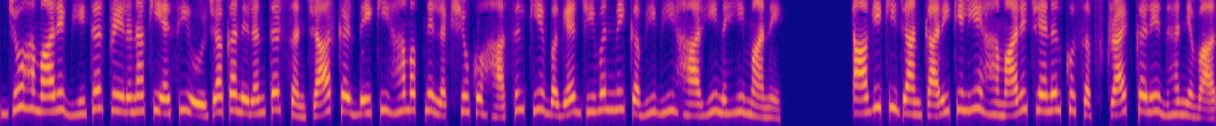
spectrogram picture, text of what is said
जो हमारे भीतर प्रेरणा की ऐसी ऊर्जा का निरंतर संचार कर दे कि हम अपने लक्ष्यों को हासिल किए बगैर जीवन में कभी भी हार ही नहीं माने। आगे की जानकारी के लिए हमारे चैनल को सब्सक्राइब करें, धन्यवाद।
